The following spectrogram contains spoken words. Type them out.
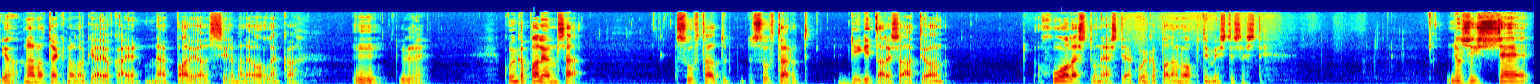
Joo, nanoteknologiaa, joka ei näy paljolle silmälle ollenkaan. mm, kyllä. Kuinka paljon sä suhtaudut, suhtaudut digitalisaatioon huolestuneesti ja kuinka paljon optimistisesti? No siis se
